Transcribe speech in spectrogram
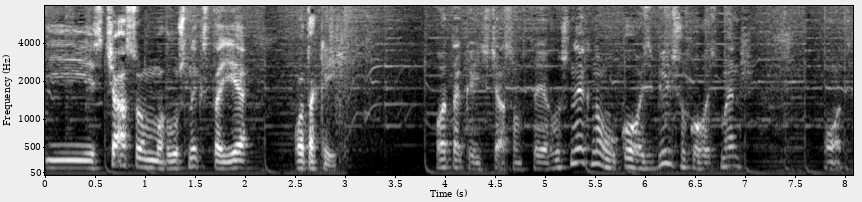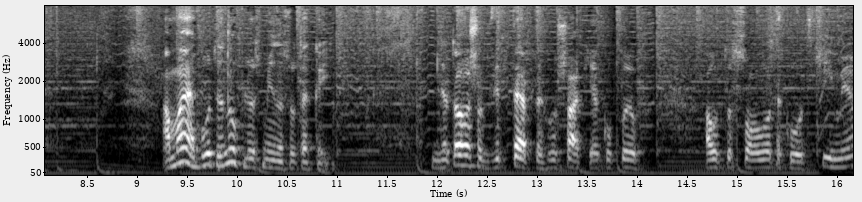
І з часом глушник стає отакий. Отакий з часом стає глушник, ну у когось більше, у когось менш. От. А має бути ну плюс-мінус отакий. Для того, щоб відтерти глушак, я купив автосоло, таку от хімію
